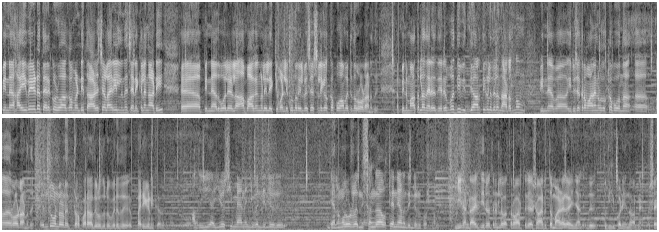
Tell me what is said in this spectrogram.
പിന്നെ ഹൈവേയുടെ തിരക്ക് ഒഴിവാക്കാൻ വേണ്ടി താഴെച്ചളാരിയിൽ നിന്ന് ചെനക്കിലങ്ങാടി പിന്നെ അതുപോലെയുള്ള ആ ഭാഗങ്ങളിലേക്ക് വള്ളിക്കുന്ന് റെയിൽവേ സ്റ്റേഷനിലേക്കൊക്കെ പോകാൻ പറ്റുന്ന റോഡാണിത്. പിന്നെ മാത്രമല്ല നിര നിരവധി വിദ്യാർത്ഥികൾ ഇതിൽ നടന്നും പിന്നെ ഇരുചക്ര വാഹനങ്ങൾക്കൊക്കെ പോകുന്ന റോഡാണിത്. എന്തുകൊണ്ടാണ് ഇത്ര പരാതികൾ ഇവരിത് പരിഗണിക്കാതിരുന്നത് അത് ഈ ഐ ഒ സി മാനേജ്മെന്റിന്റെ ഒരു ജനങ്ങളോടുള്ള നിസ്സംഗാവസ്ഥ തന്നെയാണ് ഇതിന്റെ ഒരു പ്രശ്നം. ഈ രണ്ടായിരത്തി ഇരുപത്തിരണ്ടിലെ പത്രവാർത്തയ്ക്ക് ശേഷം അടുത്ത മഴ കഴിഞ്ഞാൽ ഇത് പുതുക്കിപ്പണി എന്ന് പറഞ്ഞത് പക്ഷേ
